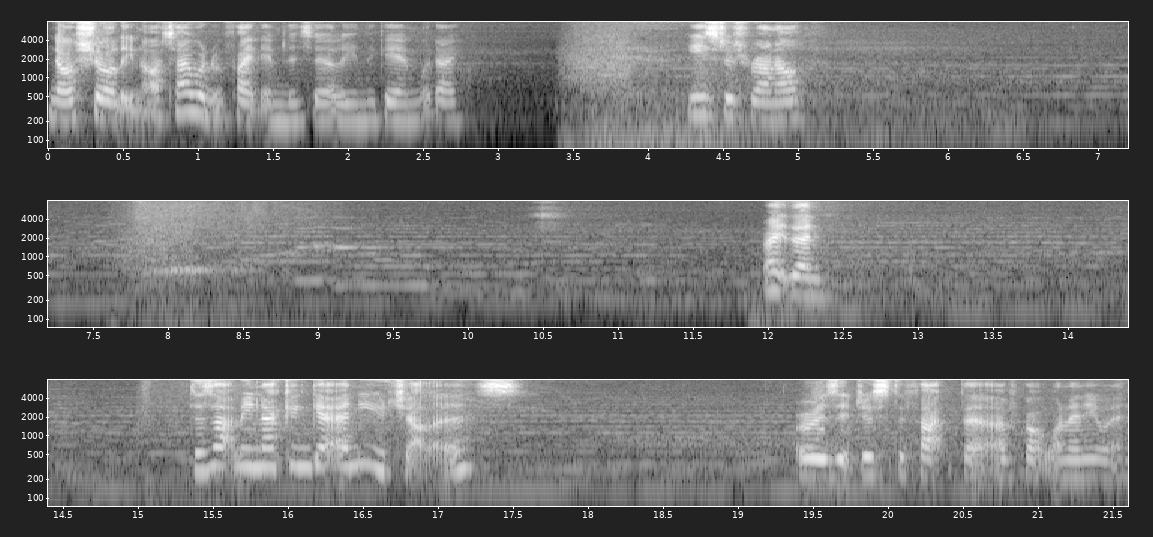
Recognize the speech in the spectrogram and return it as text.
No, surely not. I wouldn't fight him this early in the game, would I? He's just run off. Right then. Does that mean I can get a new chalice? Or is it just the fact that I've got one anyway?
